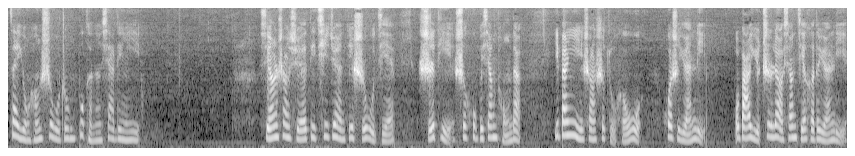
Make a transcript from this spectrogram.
在永恒事物中不可能下定义。形而上学第七卷第十五节，实体是互不相同的。一般意义上是组合物，或是原理。我把与质料相结合的原理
